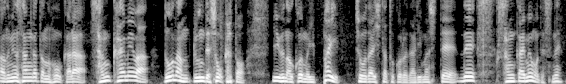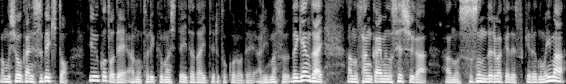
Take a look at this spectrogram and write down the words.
あの皆さん方の方から、3回目はどうなるんでしょうかというふうなお声もいっぱい頂戴したところでありまして、で3回目もですね、無償化にすべきということであの取り組ませていただいているところであります。で現在あの3回目の接種があの進んでるわけですけれども今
